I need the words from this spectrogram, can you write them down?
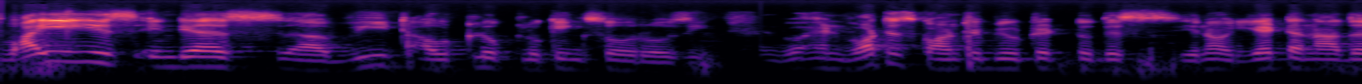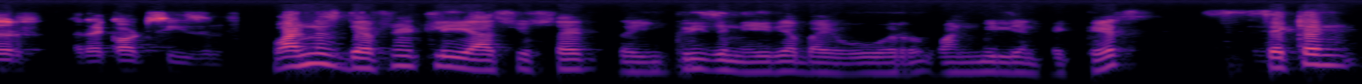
why is India's wheat outlook looking so rosy, and what has contributed to this? You know, yet another record season. One is definitely, as you said, the increase in area by over 1 million hectares. Second,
